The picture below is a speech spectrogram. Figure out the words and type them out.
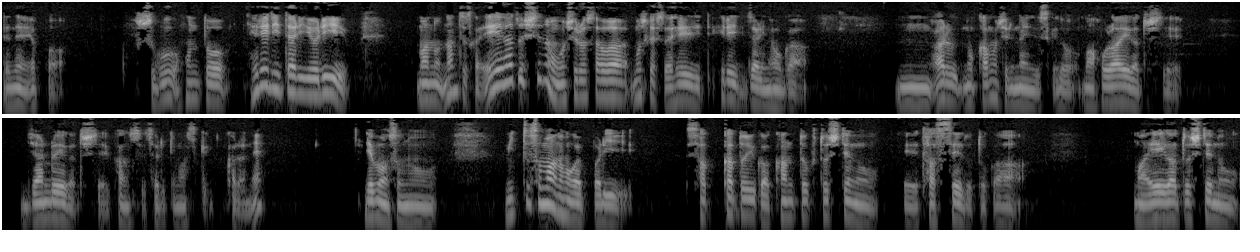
でね、やっぱ、すごい、本当ヘレディタリーより、まあ、の、なんていうんですか、映画としての面白さは、もしかしたらヘレディヘレディタリーの方が、うん、あるのかもしれないんですけど、まあ、ホラー映画として、ジャンル映画として完成されてますけどからね。でも、その、ミッドサマーの方がやっぱり、作家というか監督としての、え達成度とか、まあ、映画としての、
